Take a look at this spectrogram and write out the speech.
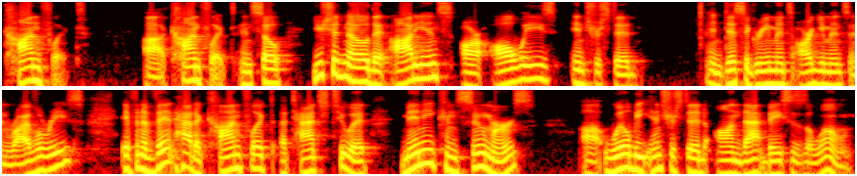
conflict. Uh, conflict, and so you should know that audience are always interested in disagreements, arguments, and rivalries. If an event had a conflict attached to it, many consumers uh, will be interested on that basis alone.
